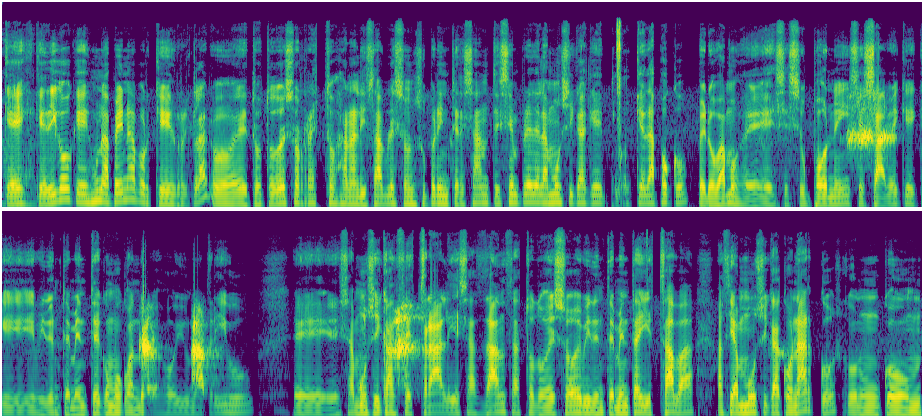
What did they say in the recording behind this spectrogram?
Que, que, digo que es una pena porque, claro, esto, todos esos restos analizables son súper interesantes. Siempre de la música que queda poco, pero vamos, eh, se supone y se sabe que, que evidentemente, como cuando es hoy una tribu, eh, esa música ancestral y esas danzas, todo eso, evidentemente ahí estaba. Hacían música con arcos, con, con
